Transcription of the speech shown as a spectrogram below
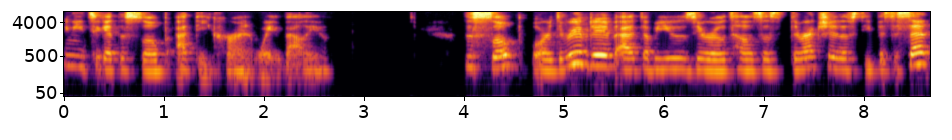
we need to get the slope at the current weight value. The slope or derivative at w0 tells us the direction of steepest descent,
